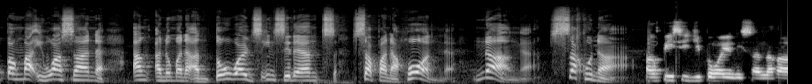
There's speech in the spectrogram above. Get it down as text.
upang maiwasan ang anumanaan towards incidents sa panahon ng sakuna. Ang PCG po ngayon is ah, naka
